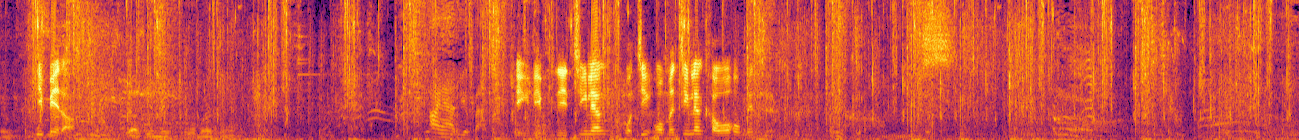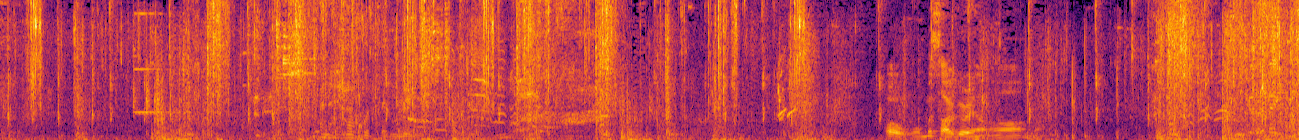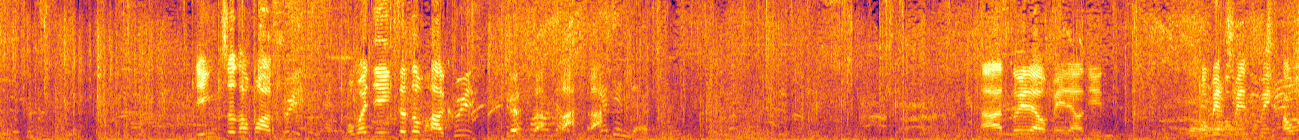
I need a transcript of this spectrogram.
嗯。你。没死，我没。你你你尽量，我尽我们尽量卡我后面。哦，我们少一个人啊哦。这他妈 queen，我们赢这他妈 queen。Get in there. 啊，对了，没了，你后面后面后面靠我。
